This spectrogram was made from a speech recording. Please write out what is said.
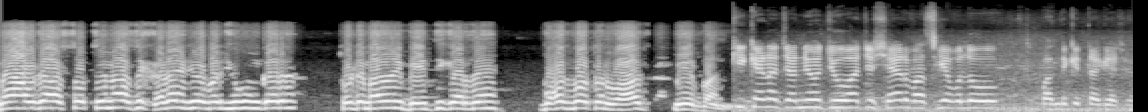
ਮੈਂ ਆਪਦਾ ਵਾਸਤੇ ਉੱਥੇ ਨਾਲ ਖੜਾ ਹਾਂ ਜੋ ਮਰਜ਼ੀ ਹੁਕਮ ਕਰਨ। ਤੁਹਾਡੇ ਮਾਰੇ ਦੀ ਬੇਨਤੀ ਕਰਦੇ ਹਾਂ। ਬਹੁਤ ਬਹੁਤ ਧੰਨਵਾਦ ਮਿਹਰਬਾਨੀ। ਕੀ ਕਹਿਣਾ ਚਾਹੁੰਦੇ ਹੋ ਜੋ ਅੱਜ ਸ਼ਹਿਰ ਵਾਸੀਆਂ ਵੱਲੋਂ ਬੰਦ ਕੀਤਾ ਗਿਆ ਸੀ?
